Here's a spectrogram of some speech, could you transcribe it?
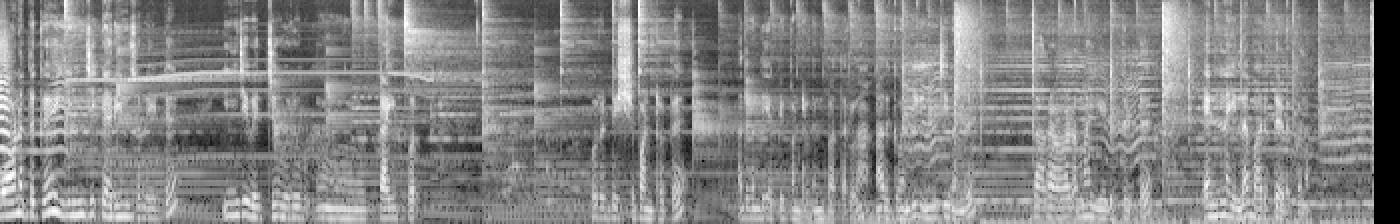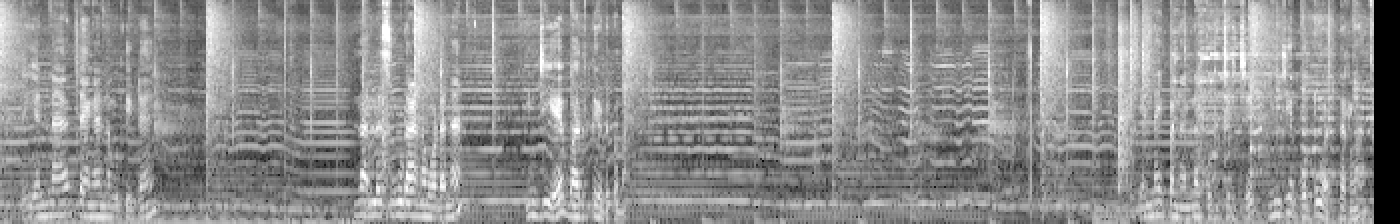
ஓணத்துக்கு இஞ்சி கறின்னு சொல்லிட்டு இஞ்சி வச்சு ஒரு டைப்பு ஒரு டிஷ்ஷு பண்ணுறது அது வந்து எப்படி பண்ணுறதுன்னு பார்த்துடலாம் அதுக்கு வந்து இஞ்சி வந்து தாராளமாக எடுத்துட்டு எண்ணெயில் வறுத்து எடுக்கணும். எண்ணெய் தேங்காய் எண்ணெய் ஊற்றிட்டேன் நல்ல சூடான உடனே இஞ்சியை வறுத்து எடுக்கணும். எண்ணெய் இப்போ நல்லா குடிச்சிருச்சு இஞ்சியை போட்டு வறுத்துடலாம்.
